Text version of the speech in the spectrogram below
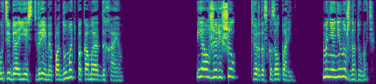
«У тебя есть время подумать, пока мы отдыхаем». «Я уже решил», – твердо сказал парень. «Мне не нужно думать.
